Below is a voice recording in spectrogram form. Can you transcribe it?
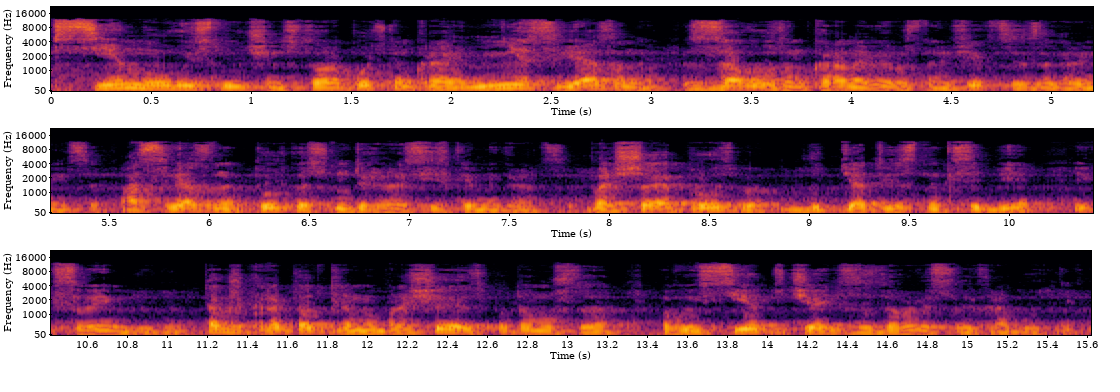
все новые случаи в Ставропольском крае не связаны с завозом коронавирусной инфекции за границей, а связаны только с внутрироссийской миграцией. Большая просьба, будьте ответственны к себе и к своим людям. Также к работодателям обращаюсь, потому что вы все отвечаете за здоровье своих работников.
